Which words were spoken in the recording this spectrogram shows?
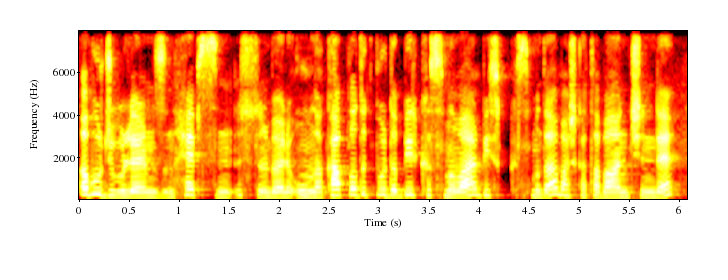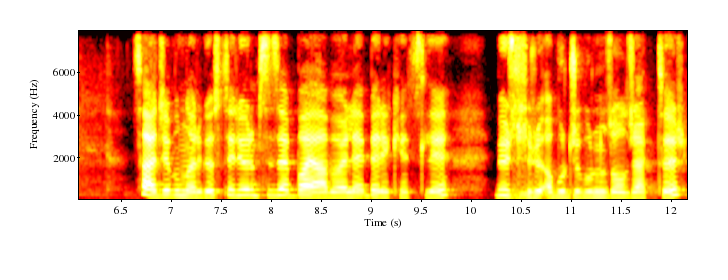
Abur cuburlarımızın hepsinin üstünü böyle unla kapladık. Burada bir kısmı var, bir kısmı da başka tabağın içinde. Sadece bunları gösteriyorum size. Baya böyle bereketli bir sürü abur cuburunuz olacaktır.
